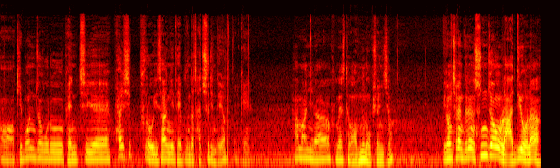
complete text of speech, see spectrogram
어, 기본적으로 벤츠의 80% 이상이 대부분 다 자출인데요. 이렇게 하만이나 후메스터가 없는 옵션이죠. 이런 차량들은 순정 라디오나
